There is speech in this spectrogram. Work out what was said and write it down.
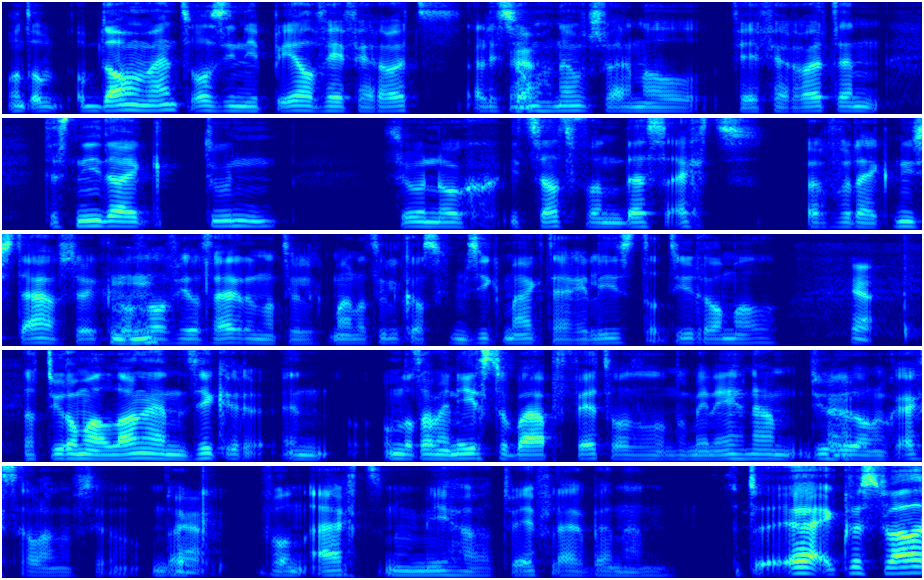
Want op, op dat moment was die EP al vijf jaar uit. Allee, sommige nummers waren al vijf jaar uit. En het is niet dat ik toen zo nog iets had van, dat is echt waarvoor dat ik nu sta. Of zo. Ik Mhm. was al veel verder natuurlijk. Maar natuurlijk, als je muziek maakt en release, dat duurt allemaal... Ja. Dat duurt allemaal lang. En zeker in, omdat dat mijn eerste wapenfeit was onder mijn eigen naam, duurde Ja. dat nog extra lang of zo. Omdat Ja. ik van aard een mega twijfelaar ben. En ja, ik wist wel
